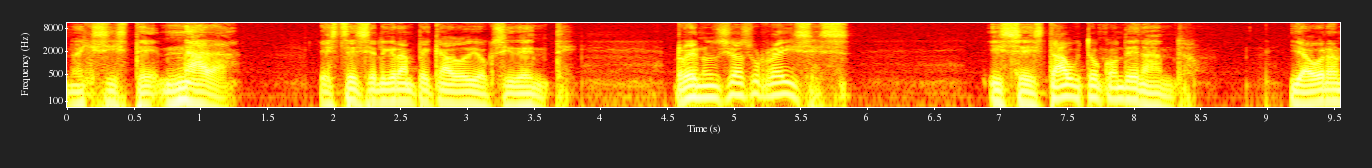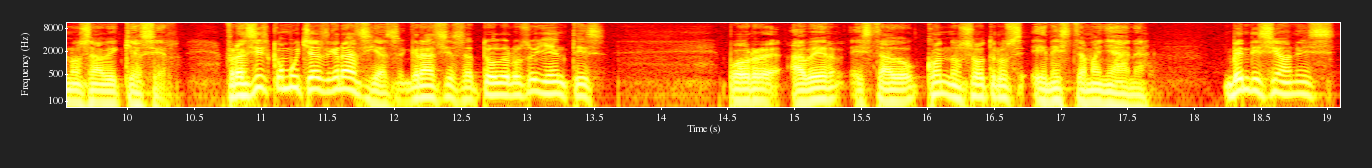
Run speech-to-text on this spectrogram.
no existe nada. Este es el gran pecado de Occidente. Renunció a sus raíces y se está autocondenando y ahora no sabe qué hacer. Francisco, muchas gracias. Gracias a todos los oyentes por haber estado con nosotros en esta mañana. Bendiciones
